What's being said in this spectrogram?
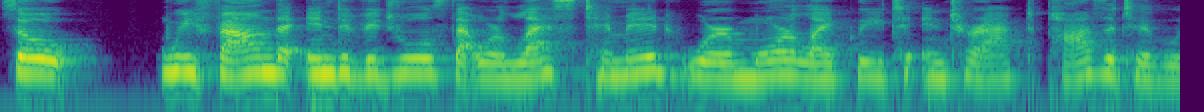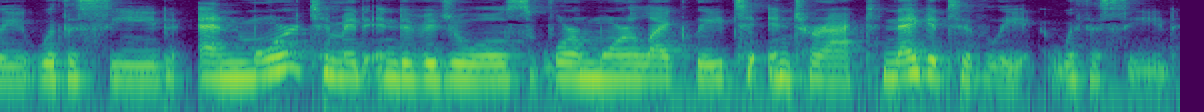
So we found that individuals that were less timid were more likely to interact positively with a seed, and more timid individuals were more likely to interact negatively with a seed.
